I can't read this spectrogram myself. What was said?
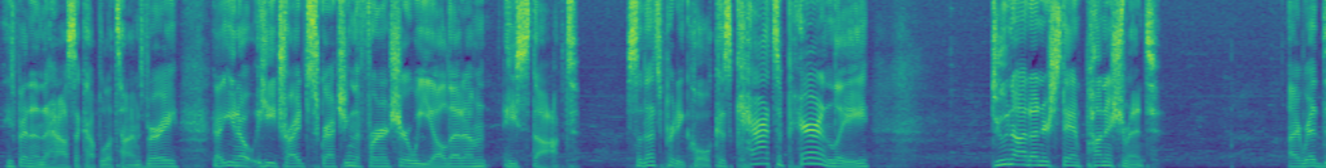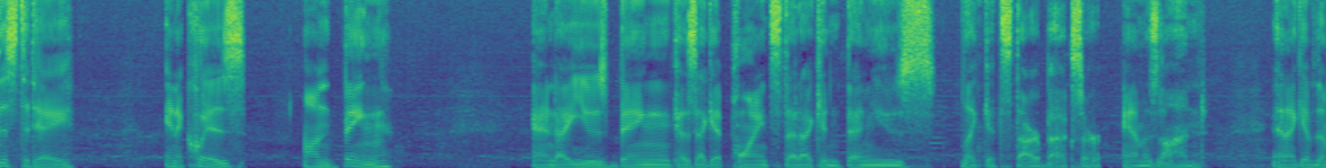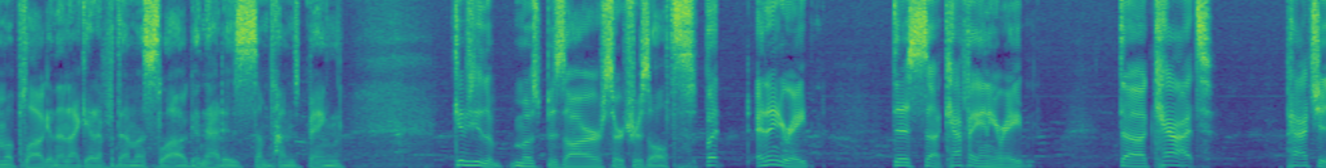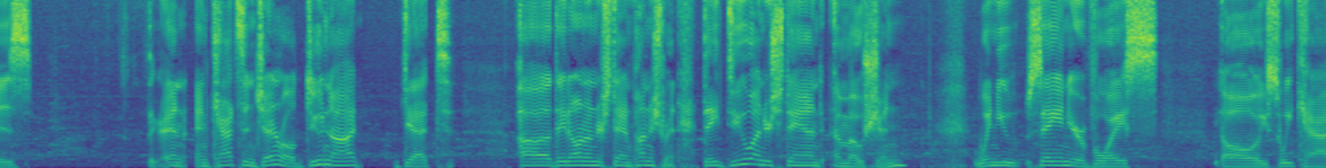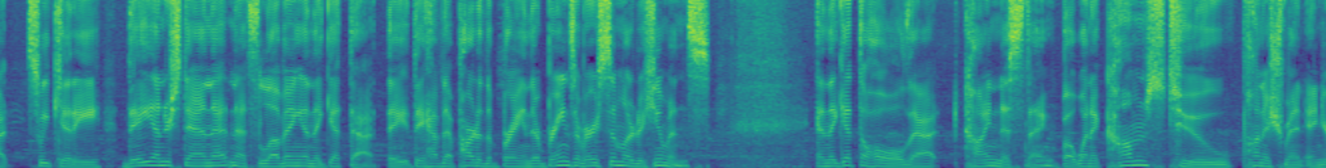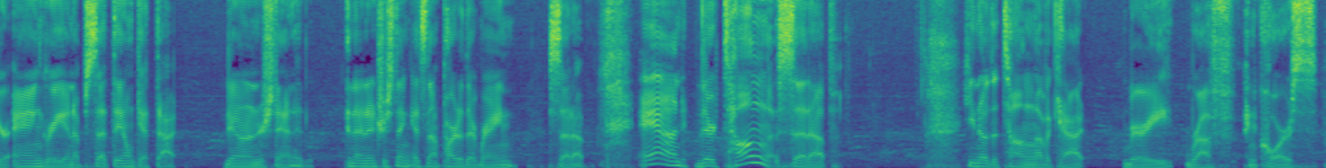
He's been in the house a couple of times. Very, uh, you know, he tried scratching the furniture. We yelled at him. He stopped. So that's pretty cool because cats apparently do not understand punishment. I read this today in a quiz on Bing. And I use Bing because I get points that I can then use like at Starbucks or Amazon. And I give them a plug and then I get them a slug. And that is sometimes Bing. Gives you the most bizarre search results. But at any rate, this uh, cafe, any rate, the cat patches and and cats in general do not get uh, they don't understand punishment. They do understand emotion. When you say in your voice, "Oh, sweet cat, sweet kitty," they understand that, and that's loving, and they get that. They they have that part of the brain. Their brains are very similar to humans, and they get the whole that kindness thing. But when it comes to punishment and you're angry and upset, they don't get that. They don't understand it. Isn't that interesting? It's not part of their brain setup. And their tongue setup, you know, the tongue of a cat, very rough and coarse.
